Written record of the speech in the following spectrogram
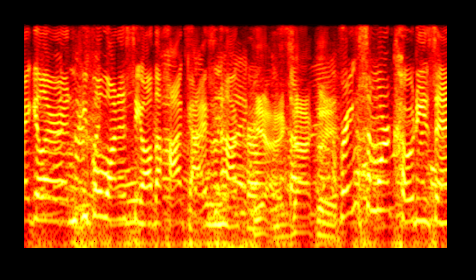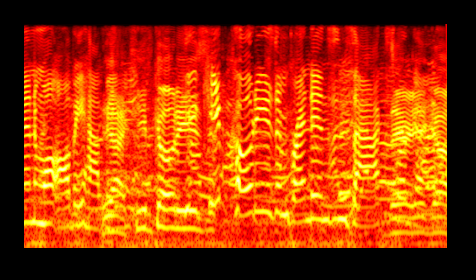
regular and people want to see all the hot guys and hot girls. Yeah, So exactly. bring some more Cody's in and we'll all be happy. yeah, keep Cody's. Keep Cody's and Brendon's and Zach's. There you go.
